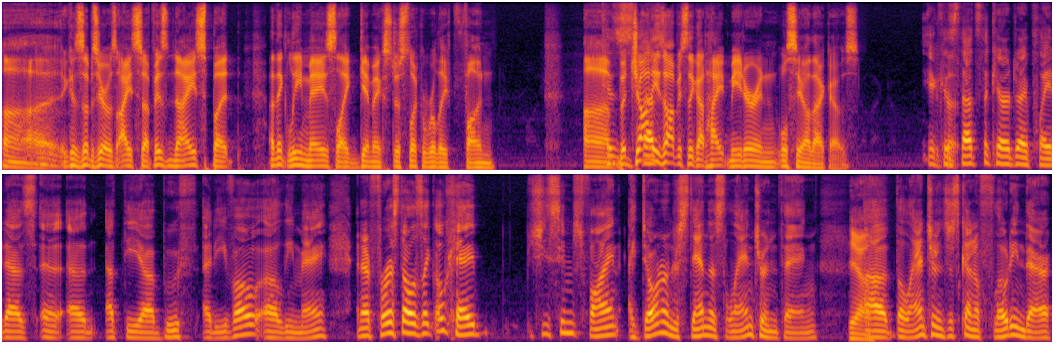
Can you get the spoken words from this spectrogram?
Uh, because Sub Zero's ice stuff is nice, but I think Li Mei's like gimmicks just look really fun. Uh, but Johnny's obviously got hype meter, and we'll see how that goes. Yeah, because that's the character I played as uh, uh, at the uh, booth at Evo, uh, Li Mei. And at first I was like, okay, she seems fine. I don't understand this lantern thing. Yeah. Uh, the lantern's just kind of floating there.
